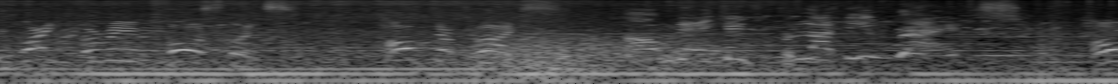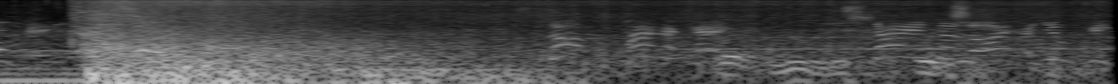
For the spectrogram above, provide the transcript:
We wait for reinforcements! Hold the place! Hold it against bloody rats! Hold it! That's all! Stop panicking! Stay in the light and you'll be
